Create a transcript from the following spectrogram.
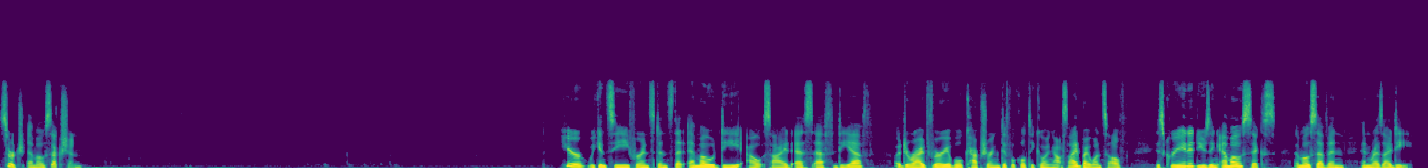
search MO section. Here we can see, for instance, that MOD outside SFDF, a derived variable capturing difficulty going outside by oneself, is created using MO6 MO7, and ResID.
